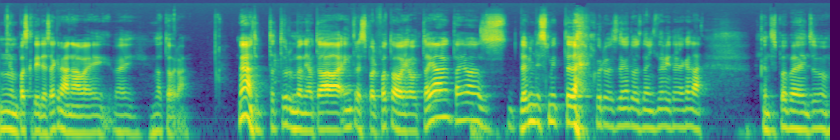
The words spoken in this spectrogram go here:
un paskatīties ekrānā vai, vai datorā. Nu jā, tad, tad tur man jau tā interese par foto jau tajā, tajās 90, kuros gados, 99. gadā, kad es pabeidzu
